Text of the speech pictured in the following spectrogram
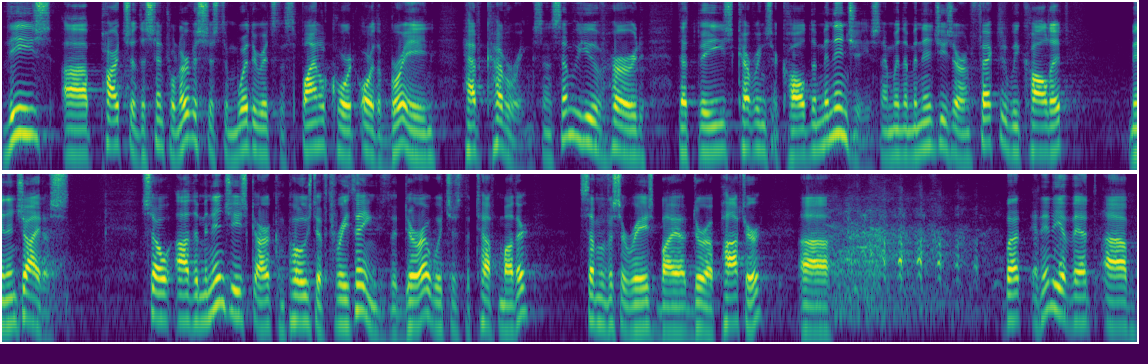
These uh, parts of the central nervous system, whether it's the spinal cord or the brain, have coverings. And some of you have heard that these coverings are called the meninges. And when the meninges are infected, we call it meningitis. So uh, the meninges are composed of three things the dura, which is the tough mother. Some of us are raised by a dura pater. Uh, but in any event, um,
